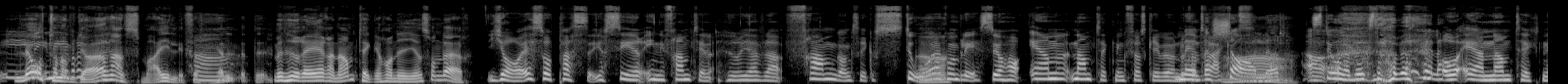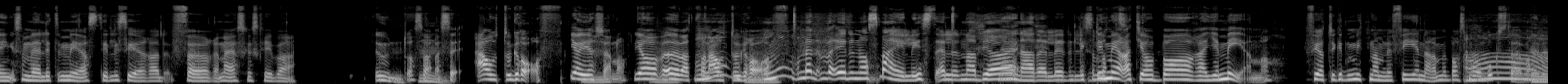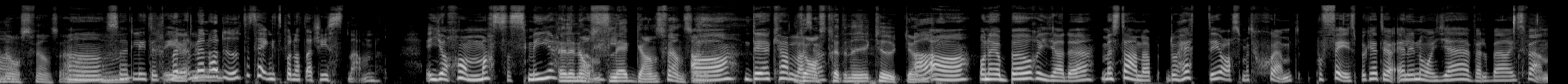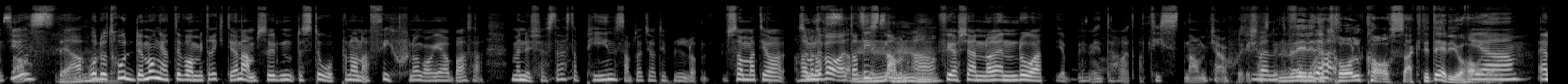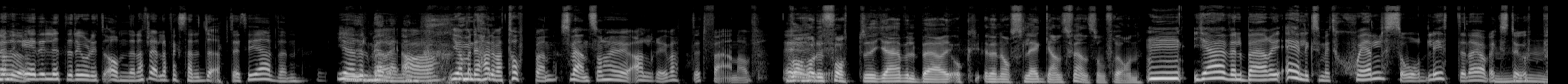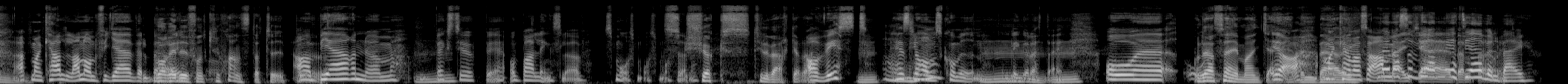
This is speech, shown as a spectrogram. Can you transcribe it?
Låt honom göra en smiley för helvete. Men hur är era namnteckningar? Har ni en sån där? Jag är så pass, jag ser in i framtiden hur jävla framgångsrik och stor Ja. jag kommer bli. Så jag har en namnteckning för att skriva under Med kontrakt. versaler, stora bokstäver. Och en namnteckning som är lite mer stiliserad för när jag ska skriva under. Så, alltså, autograf. Jag erkänner. Jag har övat på en autograf. Mm, men är det några smileys eller några björnar? Eller liksom Det är något- mer att jag bara gemener. För jag tycker att mitt namn är finare med bara små Ah. bokstäver. Elinor Svensson? Ja, så ett litet E. men, men har du inte tänkt på något artistnamn? Jag har massa smeknamn. Elinor Släggan Svensson? Ja, det kallas jag. Jas 39 Kuken? Ja, och när jag började med stand-up då hette jag som ett skämt, på Facebook hette jag Elinor Jävelberg Svensson. Just det, ja. Och då trodde många att det var mitt riktiga namn så det stod på någon affisch någon gång. Jag bara så här, men nu känns det nästan pinsamt att jag typ, som att, jag, som att det var ett artistnamn. Mm, ja. För jag känner ändå att jag vill inte ha ett artistnamn kanske. Det känns Men- lite... Det är lite Det- trollkarlsaktigt är det ju att ha det. Ja, eller Men hur? är det lite roligt om dina föräldrar faktiskt hade döpt dig till jäveln? I Jävelberg, mellannamn? ja. ja men det hade varit toppen. Svensson har jag ju aldrig varit ett fan av. Var har Eh, du fått eh, Jävelberg och Elinor Släggan Svensson från? Mm, Jävelberg är liksom ett skällsord lite där jag växte upp. Att man kallar någon för Jävelberg. Var är du från Kristianstad typ? Ja? Bjärnum växte jag upp i och Ballingslöv. Små, små, små ställen. Kökstillverkare? Ja visst, Hässleholms kommun ligger detta i. Och, eh, Och där säger man ja, Jävelberg. man kan vara så här, Men alltså vem är ett jävelberg?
